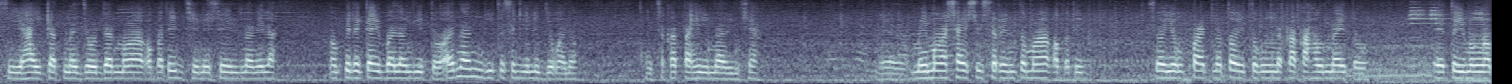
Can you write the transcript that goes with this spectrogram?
si high cut na Jordan mga kapatid sinisale na nila. Ang pinagkaiba lang dito ay nandito sa gilid yung ano at saka tahi na rin siya. Ayan. may mga sizes rin to mga kapatid. So yung part na to itong nakakahon na ito ito yung mga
